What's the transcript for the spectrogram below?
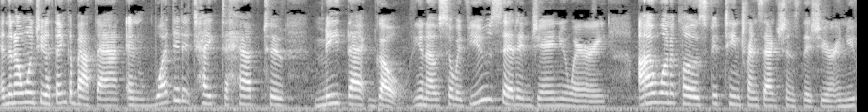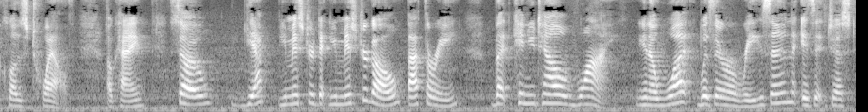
And then I want you to think about that and what did it take to have to meet that goal? You know, so if you said in January, I want to close 15 transactions this year and you closed 12 Okay, so yep, you missed your you missed your goal by three, but can you tell why? You know, what was there a reason? Is it just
